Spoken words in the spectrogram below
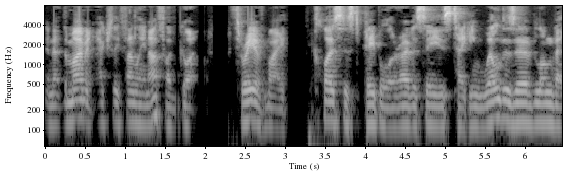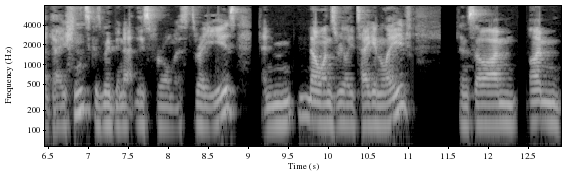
And at the moment, actually, funnily enough, I've got three of my closest people are overseas taking well-deserved long vacations because we've been at this for almost three years, and no one's really taken leave. And so I'm I'm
